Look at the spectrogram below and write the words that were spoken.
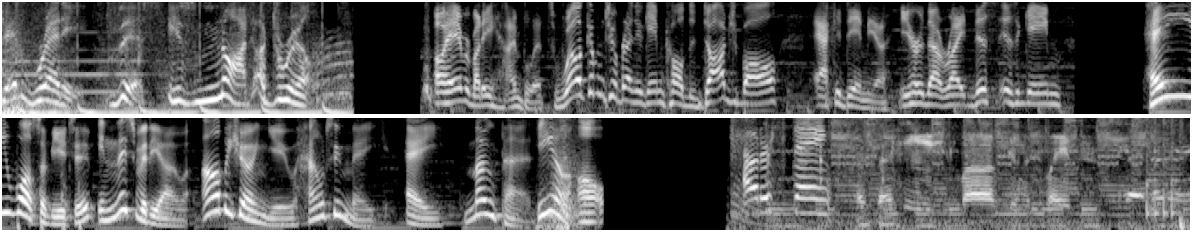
Get ready! This is not a drill! Oh, hey everybody, I'm Blitz. Welcome to a brand new game called Dodgeball Academia. You heard that right, this is a game... Hey, what's up YouTube? In this video, I'll be showing you how to make a moped. Here are Outer stinks. He loves getting the slaves.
